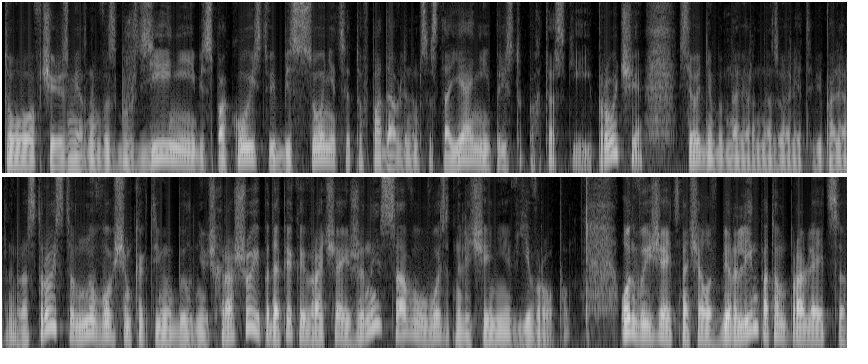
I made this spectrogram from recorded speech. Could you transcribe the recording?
то в чрезмерном возбуждении, беспокойстве, бессоннице, то в подавленном состоянии, приступах тоски и прочее. Сегодня бы, наверное, назвали это биполярным расстройством. Ну, в общем, как-то ему было не очень хорошо. И под опекой врача и жены Саву увозят на лечение в Европу. Он выезжает сначала в Берлин, потом отправляется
